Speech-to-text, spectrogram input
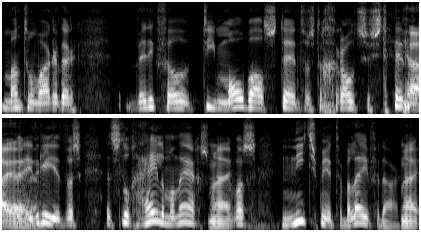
Man, toen waren er, weet ik veel, T-Mobile stand was de grootste stand Ja, ja, op de E3. Het, was, het sloeg helemaal nergens. Nee. Er was niets meer te beleven daar. Nee.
